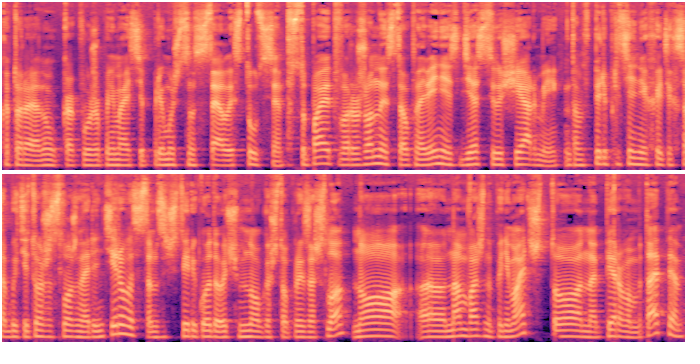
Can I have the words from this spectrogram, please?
которая, ну, как вы уже понимаете, преимущественно состояла из Тутси, вступает в вооруженные столкновения с действующей армией. Там в переплетениях этих событий тоже сложно ориентироваться, там за 4 года очень много что произошло, но э, нам важно понимать, что на первом этапе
